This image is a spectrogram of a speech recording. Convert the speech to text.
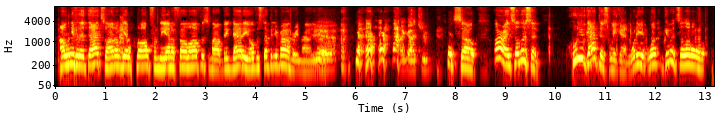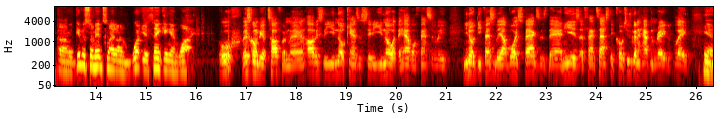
I'll leave it at that. So I don't get a call from the NFL office about Big Daddy overstepping your boundary now. You know? Yeah. I got you. so all right so listen who do you got this weekend what do you what give us a little uh give us some insight on what you're thinking and why Ooh, it's going to be a tough one, man. Obviously, you know Kansas City. You know what they have offensively. You know defensively. Our boy Spags is there, and he is a fantastic coach. He's going to have them ready to play. yeah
